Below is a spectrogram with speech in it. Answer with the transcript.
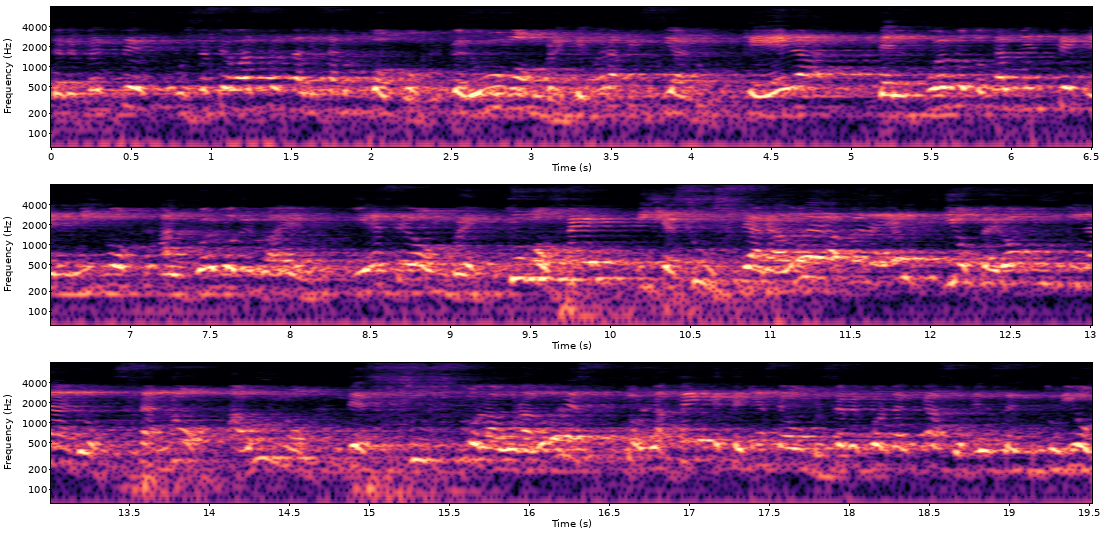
De repente usted se va a escandalizar un poco, pero hubo un hombre que no era cristiano, que era del pueblo totalmente enemigo al pueblo de Israel. Y ese hombre tuvo fe y Jesús se agradó de la fe de él y operó un. Sanó a uno de sus colaboradores por la fe que tenía ese hombre. Usted recuerda el caso, el centurión.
